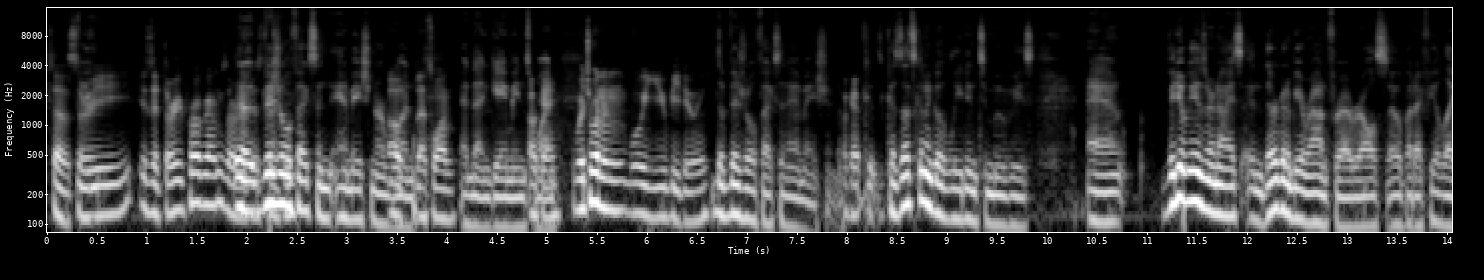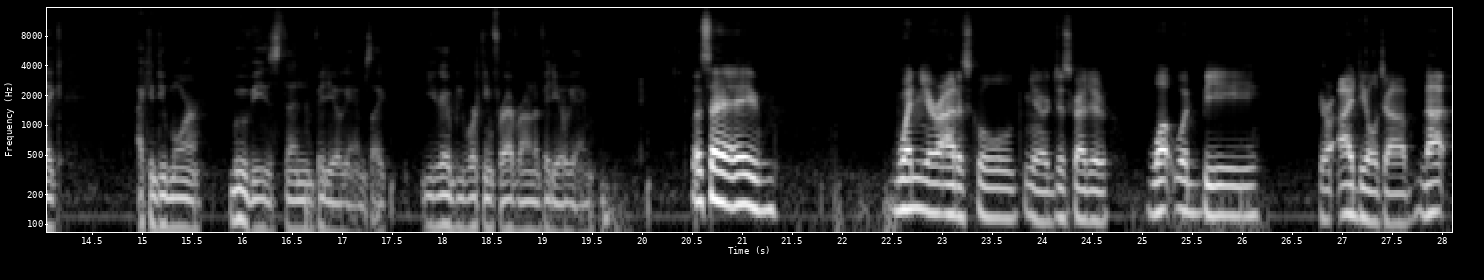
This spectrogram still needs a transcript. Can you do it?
So, so three is it three programs or uh, visual effects and animation are oh, one. That's one. And then gaming's okay. one. Which one will you be doing? The visual effects and animation. Okay. Because that's going to go lead into movies, and video games are nice and they're going to be around forever also. But I feel like I can do more movies than video games. Like you're going to be working forever on a video game. Let's say when you're out of school, you know, just graduated, what would be your ideal job? Not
